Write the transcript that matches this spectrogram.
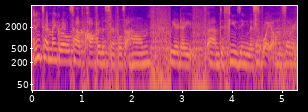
Anytime my girls have cough or the sniffles at home, we are di- um, diffusing this oil. Sorry.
